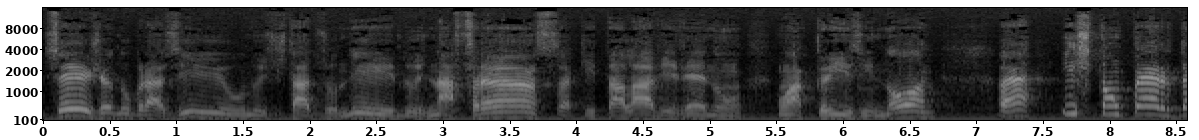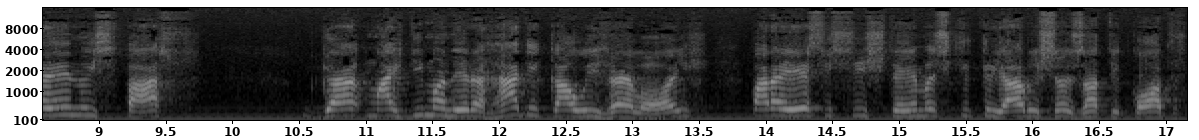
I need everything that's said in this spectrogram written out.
seja no Brasil, nos Estados Unidos, na França, que está lá vivendo um, uma crise enorme, é, estão perdendo espaço, mas de maneira radical e veloz, para esses sistemas que criaram os seus anticorpos.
